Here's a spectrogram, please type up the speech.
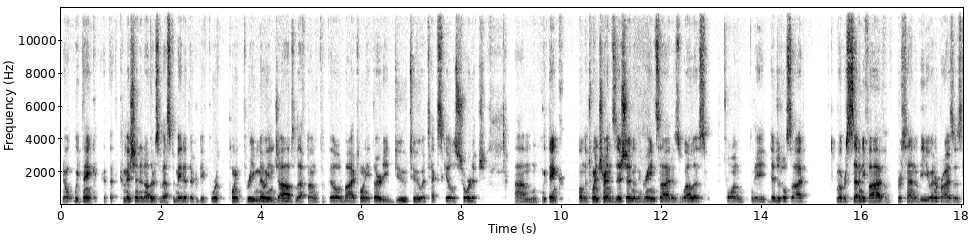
You know, we think that the commission and others have estimated there could be 4.3 million jobs left unfulfilled by 2030 due to a tech skills shortage. Um, we think on the twin transition and the green side, as well as on the digital side, over 75% of EU enterprises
